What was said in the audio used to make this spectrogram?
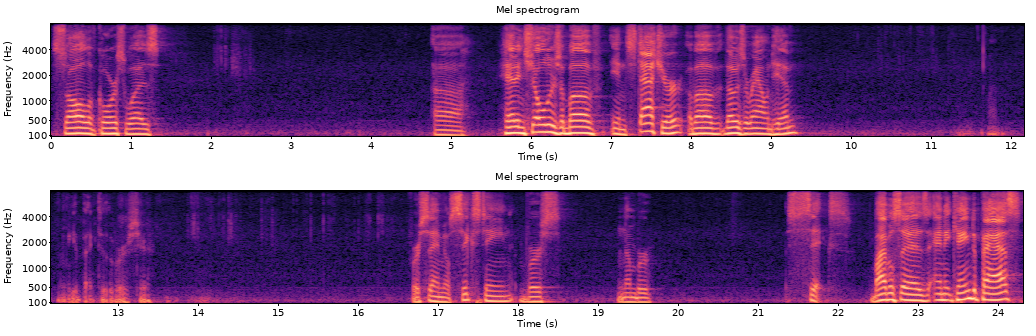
Saul, of course, was uh, head and shoulders above in stature above those around him. Let me get back to the verse here. 1 Samuel 16, verse number 6. The Bible says, And it came to pass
